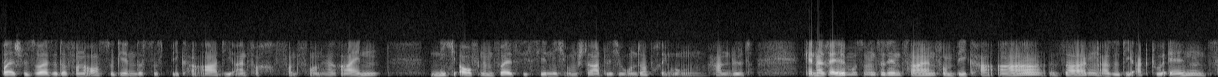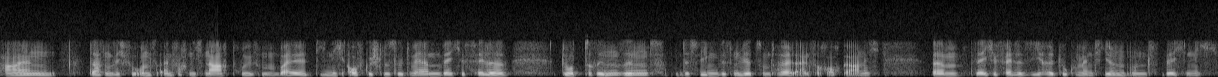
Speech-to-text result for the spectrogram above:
beispielsweise davon auszugehen, dass das BKA die einfach von vornherein nicht aufnimmt, weil es sich hier nicht um staatliche Unterbringung handelt. Generell muss man zu den Zahlen vom BKA sagen, also die aktuellen Zahlen lassen sich für uns einfach nicht nachprüfen, weil die nicht aufgeschlüsselt werden, welche Fälle dort drin sind. Deswegen wissen wir zum Teil einfach auch gar nicht, ähm, welche Fälle sie halt dokumentieren und welche nicht.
